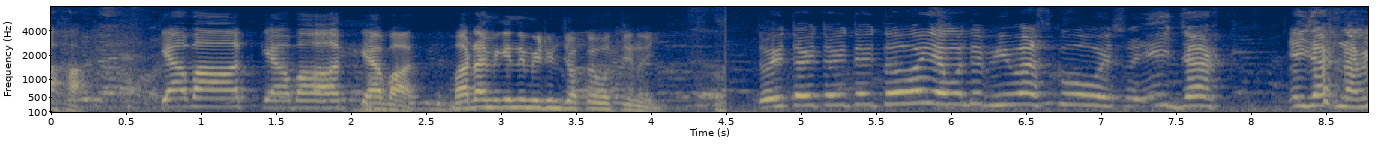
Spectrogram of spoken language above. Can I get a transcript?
আহা। ক্যা বাত ক্যা বাত ক্যা বাত। বাট আমি কিন্তু মিঠুন চক্রবর্তী নই। তৈ তৈ তৈ তৈ তৈ আমাদের ভিউয়ার্স কই এই জাস্ট এই জাস্ট না আমি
